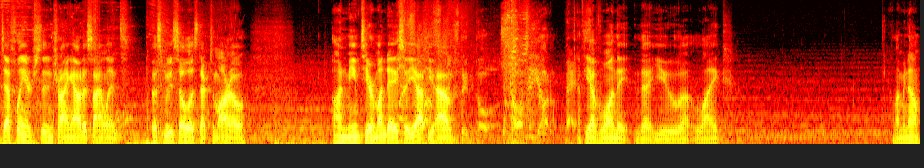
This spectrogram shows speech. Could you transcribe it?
definitely interested in trying out a silent a smooth soloist deck tomorrow on meme tier Monday. So yeah, if you have if you have one that that you uh, like, let me know.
